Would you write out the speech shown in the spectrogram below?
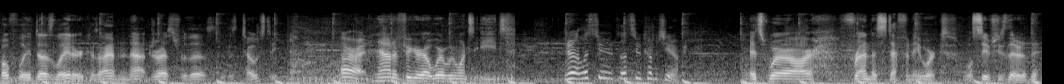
Hopefully it does later because I am not dressed for this. It's toasty. All right, now to figure out where we want to eat. You know what, let's do, let's do cappuccino. It's where our friend Stephanie works. We'll see if she's there today.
